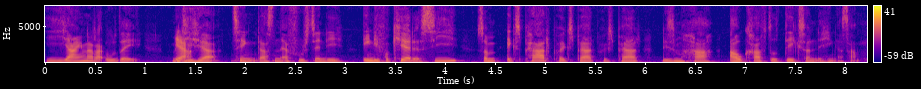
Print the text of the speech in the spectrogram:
jagner der ud af med Ja. de her ting, der sådan er fuldstændig egentlig forkert at sige, som ekspert på ekspert på ekspert ligesom har afkræftet, det er ikke sådan, det hænger sammen.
